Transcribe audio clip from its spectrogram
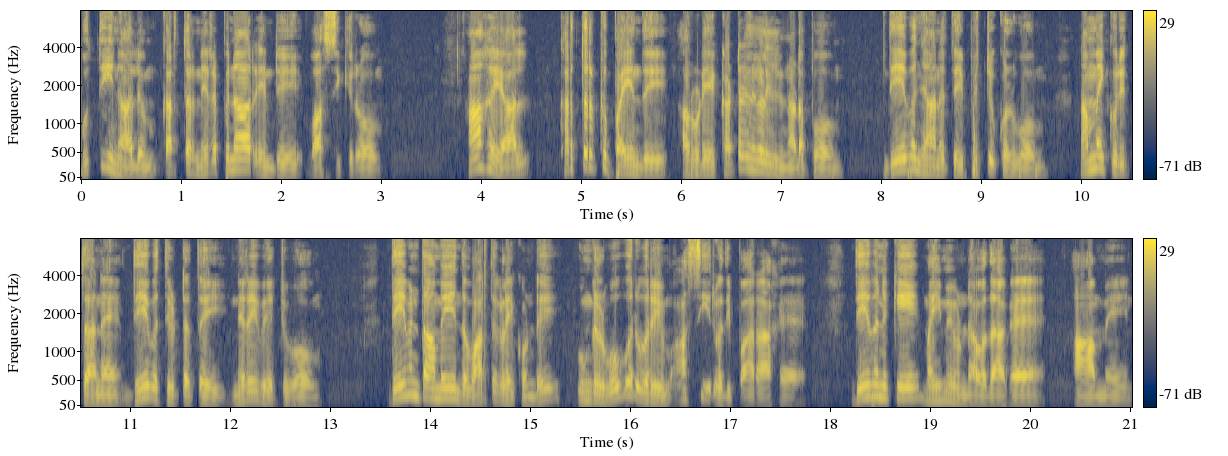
புத்தியினாலும் கர்த்தர் நிரப்பினார் என்று வாசிக்கிறோம். ஆகையால் கர்த்தருக்கு பயந்து அவருடைய கட்டளைகளில் நடப்போம். தேவ ஞானத்தை பெற்றுக்கொள்வோம். நம்மை குறித்தான தேவ திட்டத்தை நிறைவேற்றுவோம். தேவன் தாமே இந்த வார்த்தைகளை கொண்டு உங்கள் ஒவ்வொருவரையும் ஆசீர்வதிப்பாராக. தேவனுக்கே மகிமை உண்டாவதாக. ஆமேன்.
